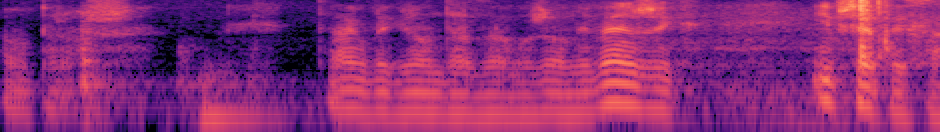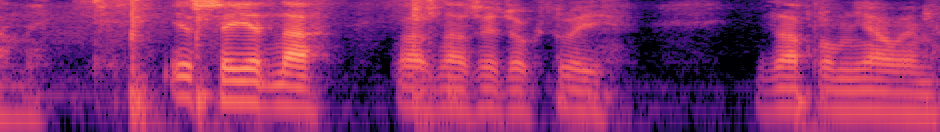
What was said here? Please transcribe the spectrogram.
O proszę. Tak wygląda założony wężyk i przepychamy. Jeszcze jedna ważna rzecz, o której zapomniałem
